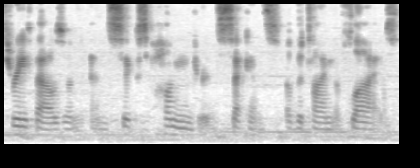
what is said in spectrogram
3,600 seconds of the time that flies,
